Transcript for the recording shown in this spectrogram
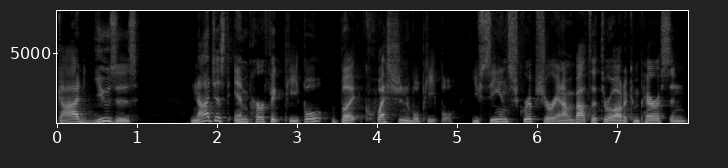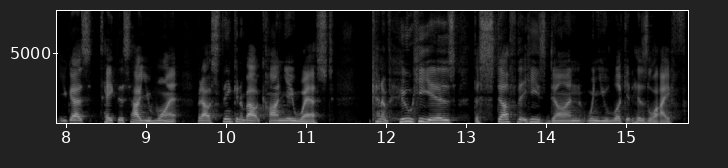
God uses not just imperfect people, but questionable people. You see in scripture, and I'm about to throw out a comparison. You guys take this how you want, but I was thinking about Kanye West, kind of who he is, the stuff that he's done when you look at his life,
